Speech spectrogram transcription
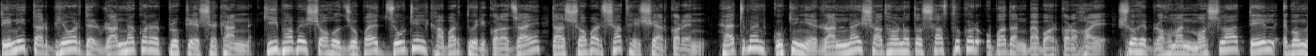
তিনি তার ভিউয়ারদের রান্না করার প্রক্রিয়া শেখান, কীভাবে সহজ উপায়ে জটিল খাবার তৈরি করা যায় তা সবার সাথে শেয়ার করেন। হ্যাটম্যান কুকিং এ রান্নায় সাধারণত স্বাস্থ্যকর উপাদান ব্যবহার করা হয়। সোহেব রহমান মশলা, তেল এবং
